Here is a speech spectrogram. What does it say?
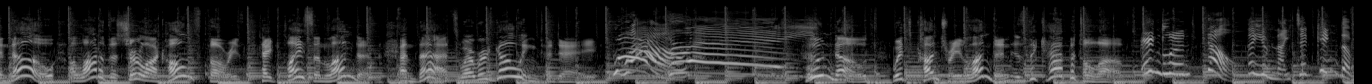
you know, a lot of the Sherlock Holmes stories take place in London, and that's where we're going today. Wow! Hooray! Who knows which country London is the capital of? England! No, the United Kingdom.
